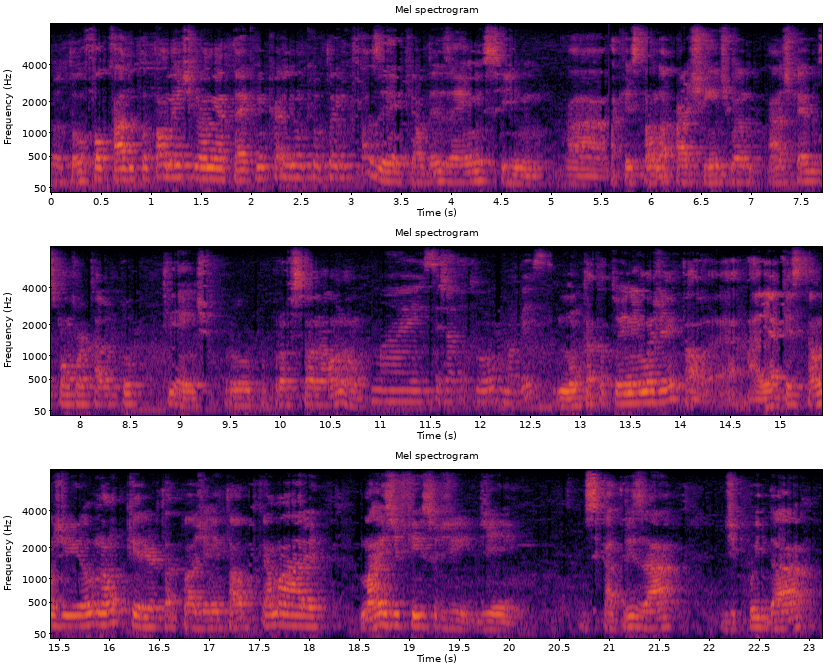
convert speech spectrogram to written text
Eu estou focado totalmente na minha técnica e no que eu tenho que fazer, que é o desenho em si. A, a questão da parte íntima, acho que é desconfortável para o cliente, para o pro profissional não. Mas você já tatuou alguma vez? Nunca tatuei nenhuma genital. É, aí é a questão de eu não querer tatuar genital, porque é uma área mais difícil de, de, de cicatrizar, de cuidar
